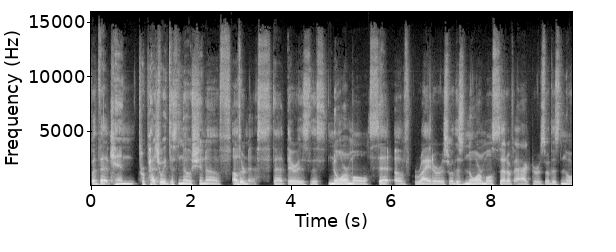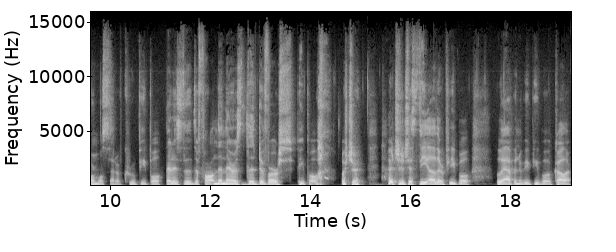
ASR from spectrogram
but that can perpetuate this notion of otherness, that there is this normal set of writers or this normal set of actors or this normal set of crew people that is the default. And then there's the diverse people, which are which are just the other people who happen to be people of color.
